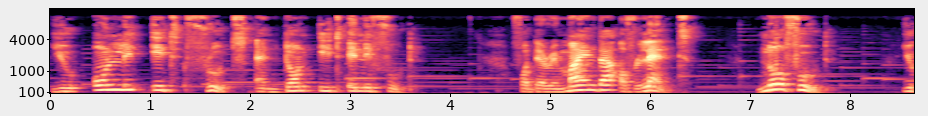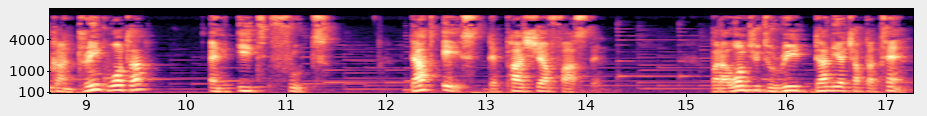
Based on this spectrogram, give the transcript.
you only eat fruit and don't eat any food. For the remainder of Lent, no food. You can drink water and eat fruit. That is the partial fasting. But I want you to read Daniel chapter 10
